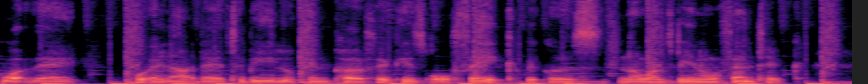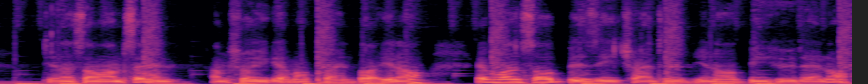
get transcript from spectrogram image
what they putting out there to be looking perfect is all fake because no one's being authentic. Do you understand what i'm saying I'm sure you get my point. But you know, everyone's so busy trying to, you know, be who they're not.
